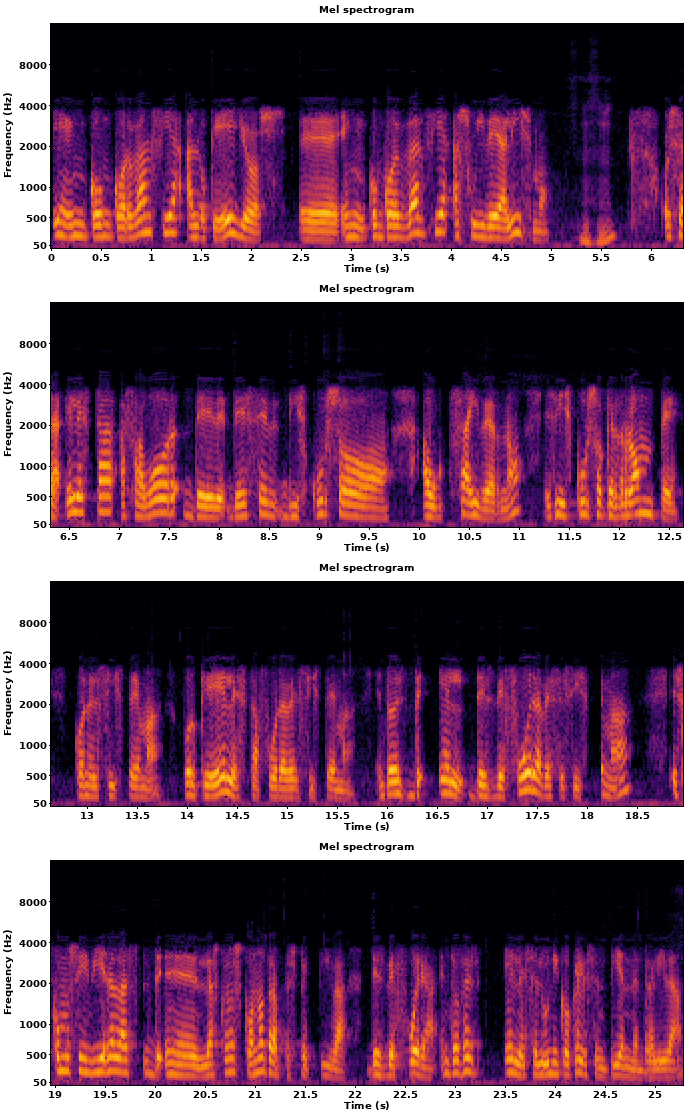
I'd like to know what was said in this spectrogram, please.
en concordancia a lo que ellos, eh, en concordancia a su idealismo. O sea, él está a favor de, ese discurso outsider, ¿no? Ese discurso que rompe con el sistema, porque él está fuera del sistema. Entonces, él, desde fuera de ese sistema, es como si viera las, eh, las cosas con otra perspectiva, desde fuera. Entonces, él es el único que les entiende en realidad.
